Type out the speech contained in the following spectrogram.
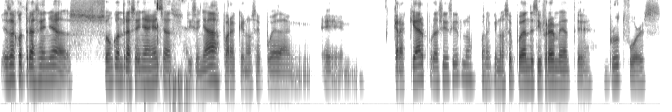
Esas contraseñas son contraseñas hechas, diseñadas para que no se puedan eh, craquear, por así decirlo, para que no se puedan descifrar mediante brute force.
